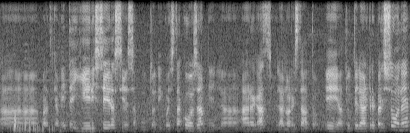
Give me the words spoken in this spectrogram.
ah, praticamente ieri sera si è saputo di questa cosa, il, al ragazzo l'hanno arrestato e a tutte le altre persone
